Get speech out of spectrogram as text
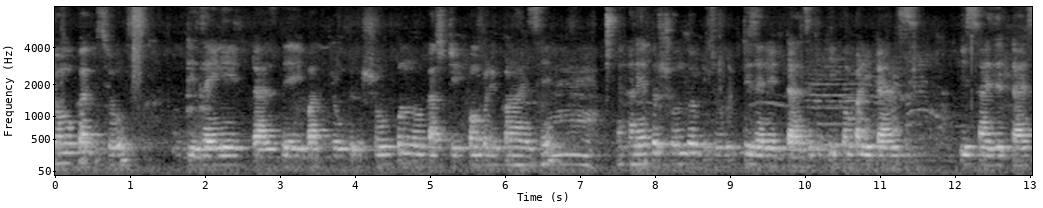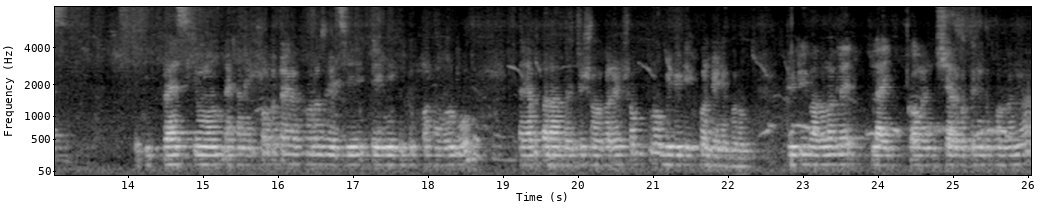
চমৎকার কিছু ডিজাইনের টাইলস দিয়ে এই বাথরুম সম্পূর্ণ কাজটি কমপ্লিট করা হয়েছে। এখানে এত সুন্দর কিছু ডিজাইনের টাইলস কি কোম্পানির টাইলস কি সাইজের টাইলস প্রাইস কেমন এখানে কত টাকা খরচ হয়েছে এই নিয়ে কিন্তু কথা বলব। তাই আপনারা ধৈর্য সহকারে সম্পূর্ণ ভিডিওটি কন্টিনিউ করুন। ভিডিওটি ভালো লাগলে লাইক কমেন্ট শেয়ার করতে কিন্তু ভুলবেন না।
